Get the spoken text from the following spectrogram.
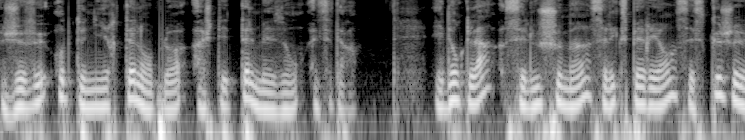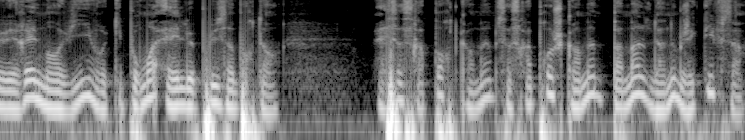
je veux obtenir tel emploi, acheter telle maison, etc. Et donc là, c'est le chemin, c'est l'expérience, c'est ce que je vais réellement vivre qui pour moi est le plus important. Et ça se rapporte quand même, ça se rapproche quand même pas mal d'un objectif, ça.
